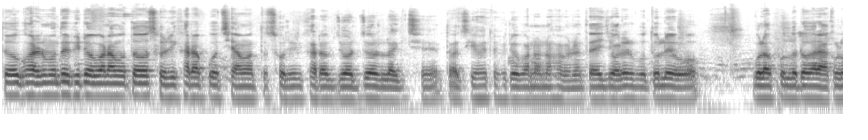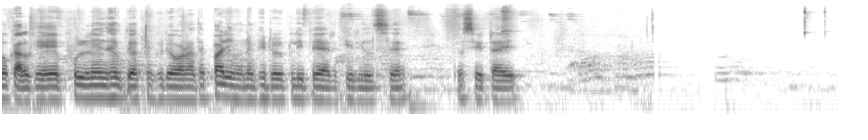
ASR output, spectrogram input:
তো ঘরের মধ্যে ভিডিও বানাবো তো শরীর খারাপ করছে, আমার তো শরীর খারাপ, জ্বর জ্বর লাগছে। তো আজকে হয়তো ভিডিও বানানো হবে না, তাই জলের বোতলেও গোলাপ ফুল দুটো রাখল, কালকে ফুল নিয়ে যেহেতু একটা ভিডিও বানাতে পারি মানে ভিডিও ক্লিপে আর কি রিলসে তো সেটাই।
